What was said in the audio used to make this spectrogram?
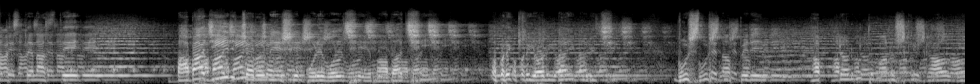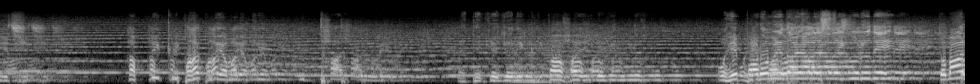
নাচতে নাচতে বাবাজির চরণে এসে পড়ে বলছে বাবাজি আমরা কি অন্যায় করেছি? বুঝতে না পেরে আপনার মতো মানুষকে গাল দিয়েছি। আপনি কৃপা করে আমাদেরকে উদ্ধার করলেন। থেকে যদি কৃপা হয় গোবিন্দ ওহে পরমে দয়াল শ্রী গুরুদেব তোমার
